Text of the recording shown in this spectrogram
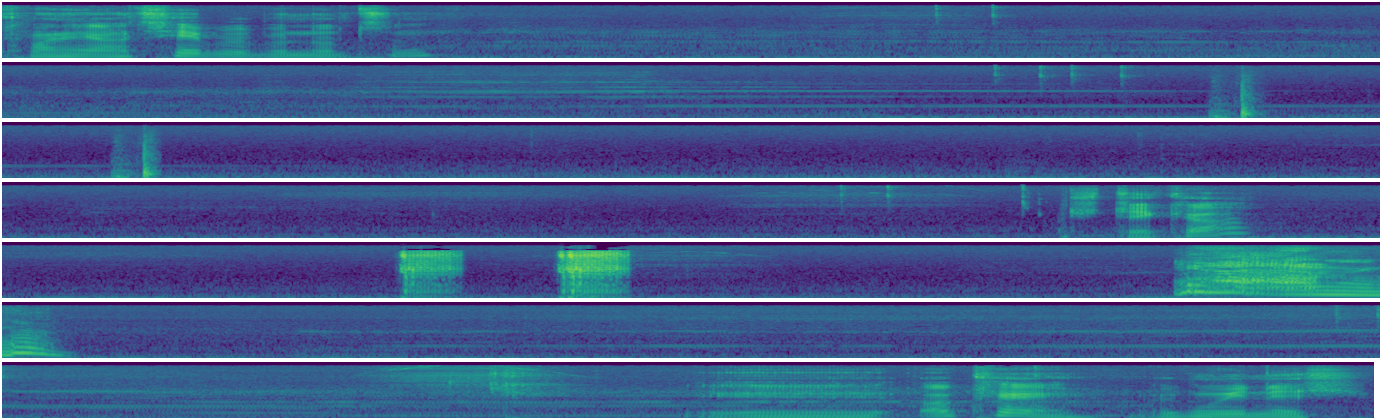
Kann man ja als Hebel benutzen? Stecker? Äh, okay, irgendwie nicht.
